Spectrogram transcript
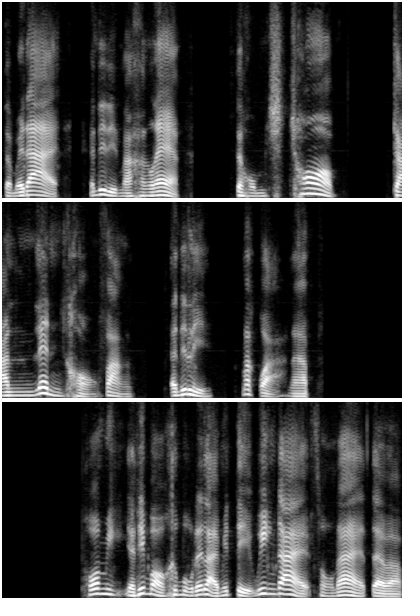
แต่ไม่ได้ Andy Reid มาครั้งแรก แต่ผมชอบการเล่นของฝั่ง Andy Reid มากกว่านะครับ เพราะมีอย่างที่บอกคือบุกได้หลายมิติวิ่งได้ส่งได้ แต่แบบ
